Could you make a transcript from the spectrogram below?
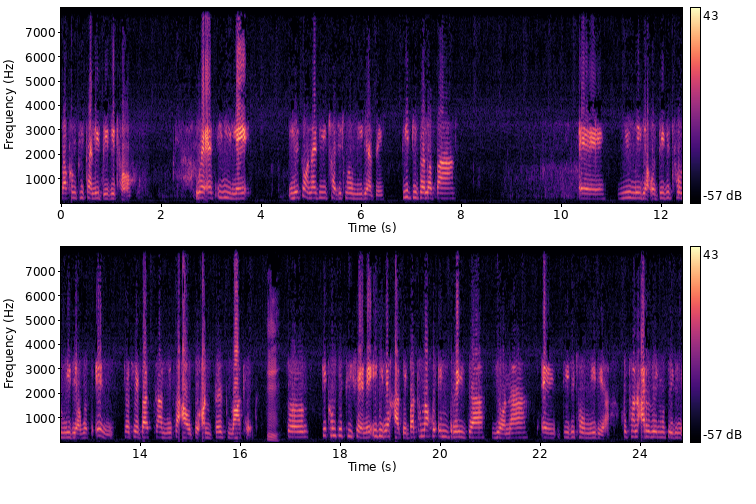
ba compete le digital. Whereas ebile le tsona di-traditional media tse di developer a new media or digital media within let's say ba ska miss out on this market. Mm. so ke competition ebile gape ba thoma go embrace yona eh, digital media go tshwana a re re motsweding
